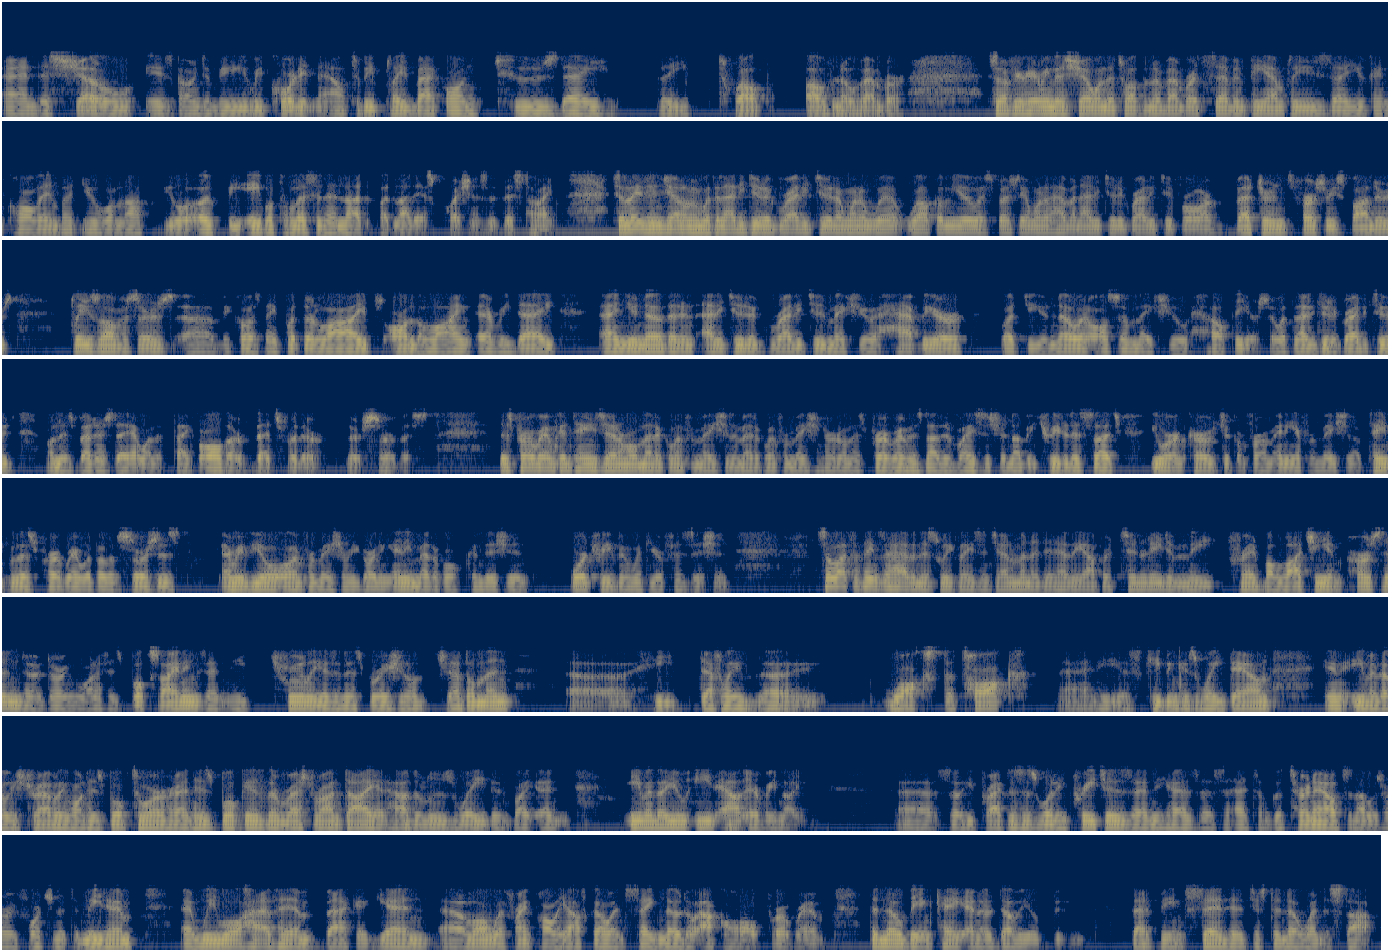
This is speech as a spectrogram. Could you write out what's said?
And this show is going to be recorded now to be played back on Tuesday, the 12th of November. So if you're hearing this show on the 12th of November at 7 p.m., please uh, you can call in, but you will not you will uh, be able to listen and not but not ask questions at this time. So, ladies and gentlemen, with an attitude of gratitude, I want to w- welcome you. Especially, I want to have an attitude of gratitude for all our veterans, first responders, police officers, uh, because they put their lives on the line every day. And you know that an attitude of gratitude makes you happier, but do you know it also makes you healthier? So, with an attitude of gratitude on this Veterans Day, I want to thank all our vets for their, their service. This program contains general medical information. The medical information heard on this program is not advice and should not be treated as such. You are encouraged to confirm any information obtained from this program with other sources and review all information regarding any medical condition or treatment with your physician. So, lots of things are happening this week, ladies and gentlemen. I did have the opportunity to meet Fred Bollaci in person uh, during one of his book signings, and he truly is an inspirational gentleman. Uh, he definitely uh, walks the talk, and he is keeping his weight down. And even though he's traveling on his book tour, and his book is the Restaurant Diet: How to Lose Weight, and by and even though you eat out every night, uh, so he practices what he preaches, and he has uh, had some good turnouts. And I was very fortunate to meet him. And we will have him back again, uh, along with Frank Poliafco and Say No to Alcohol program. The no being K N O W. That being said, uh, just to know when to stop.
